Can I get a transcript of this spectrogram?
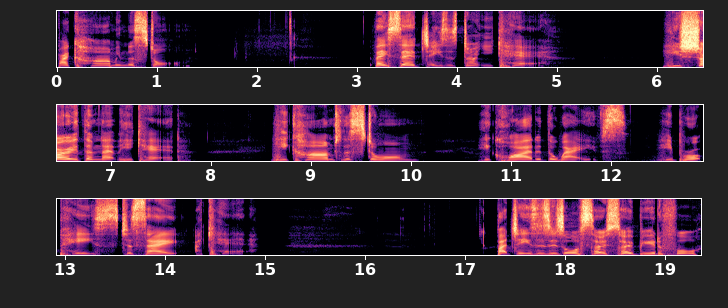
by calming the storm. They said, Jesus, don't you care? He showed them that he cared. He calmed the storm, he quieted the waves, he brought peace to say, I care. But Jesus is also so beautiful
